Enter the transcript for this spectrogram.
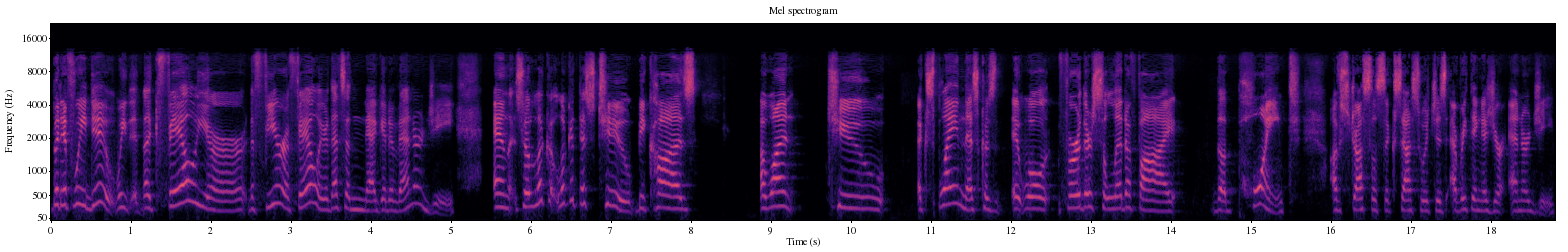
but if we do we like failure the fear of failure that's a negative energy and so look look at this too because i want to explain this because it will further solidify the point of stressless success, which is everything is your energy.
